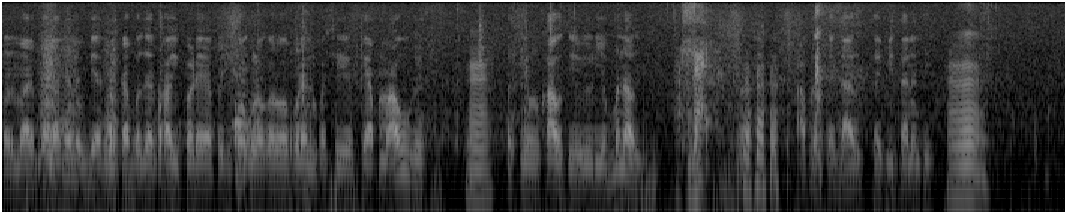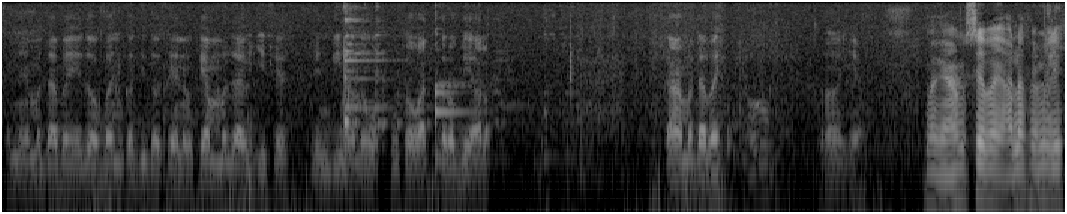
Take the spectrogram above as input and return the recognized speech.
પણ મારે પેલા પહેલા છે ને બે સટ્ટા બજાર ખાવી પડે પછી કોગળો કરવો પડે ને પછી કેપમાં આવું કે પછી હું ખાવ તે વીડિયો બનાવજો લે. આપણે કઈ દારૂ કઈ પીતા નથી. અને મધાભાઈ જો બંધ કરી દીધો છે એને કેમ મજા આવી ગઈ છે જિંદગીમાં? જો પૂછો વાત કરો બે હાલો. કા મધાભાઈ? હા યાર ભાઈ આમ છે ભાઈ હાલો ફેમિલી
